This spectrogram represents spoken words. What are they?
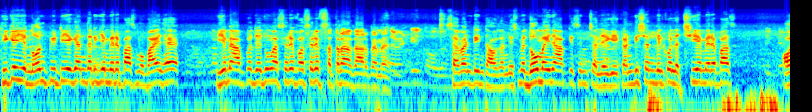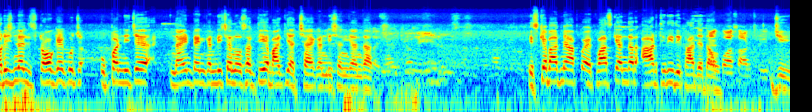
ठीक है ये नॉन पीटीए के अंदर ये मेरे पास मोबाइल है। ये मैं आपको दे दूँगा सिर्फ़ और सिर्फ़ सत्रह हज़ार रुपये में। सेवनटीन थाउज़ेंड इसमें दो महीने आपकी सिम चलेगी। कंडीशन बिल्कुल अच्छी है मेरे पास। ओरिजिनल स्टॉक है कुछ ऊपर नीचे नाइन टेन कंडीशन हो सकती है बाकी अच्छा है कंडीशन के अंदर। इसके बाद मैं आपको एक्वास के अंदर आर थ्री दिखा देता हूँ। जी।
